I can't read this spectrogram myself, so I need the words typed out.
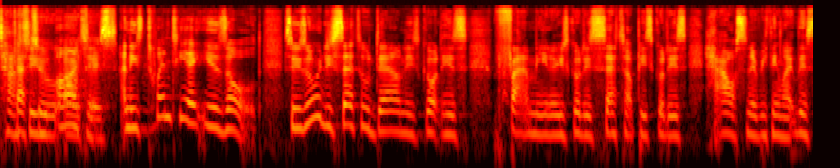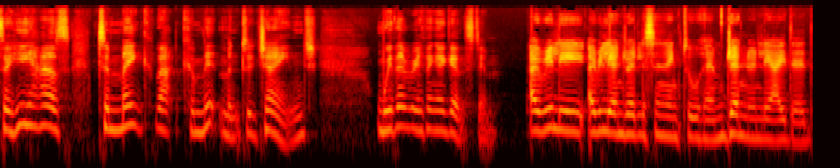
Tattoo, Tattoo artists. artists. and he's 28 years old, so he's already settled down. He's got his fam, you know, he's got his setup, he's got his house and everything like this. So he has to make that commitment to change with everything against him. I really, I really enjoyed listening to him. Genuinely, I did.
